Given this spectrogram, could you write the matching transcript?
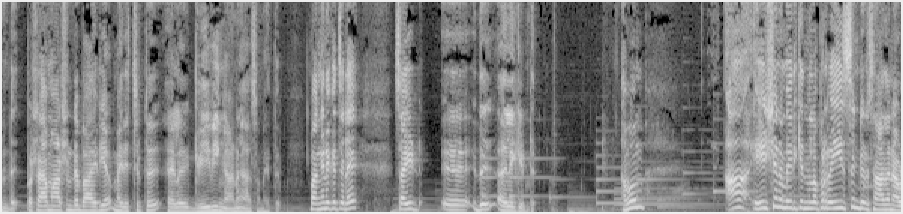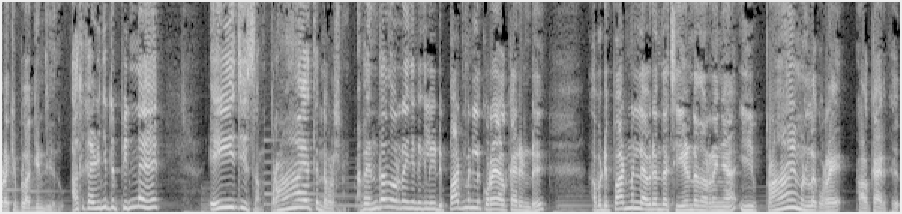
ഉണ്ട്. പക്ഷേ ആ മാഷിന്റെ ഭാര്യ മരിച്ചിട്ട് അയാൾ ഗ്രീവിങ് ആണ് ആ സമയത്ത്. അപ്പം അങ്ങനെയൊക്കെ ചില സൈഡ് ഇത് അതിലേക്കുണ്ട് അപ്പം ആ ഏഷ്യൻ അമേരിക്കൻ എന്നുള്ള റേസിന്റെ ഒരു സാധനം അവിടേക്ക് പ്ലഗ് ഇൻ ചെയ്തു. അത് കഴിഞ്ഞിട്ട് പിന്നെ ഏജിസം പ്രായത്തിന്റെ പ്രശ്നം. അപ്പോൾ എന്താന്ന് പറഞ്ഞു കഴിഞ്ഞിട്ടുണ്ടെങ്കിൽ ഈ ഡിപ്പാർട്ട്മെന്റിൽ കുറേ ആൾക്കാരുണ്ട്. അപ്പോൾ ഡിപ്പാർട്ട്മെന്റിൽ അവരെന്താ ചെയ്യേണ്ടതെന്ന് പറഞ്ഞു കഴിഞ്ഞാൽ ഈ പ്രായമുള്ള കുറേ ആൾക്കാർക്ക്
